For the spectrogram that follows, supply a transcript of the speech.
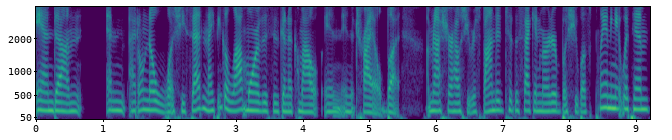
And um and I don't know what she said and I think a lot more of this is going to come out in in the trial, but I'm not sure how she responded to the second murder, but she was planning it with him.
